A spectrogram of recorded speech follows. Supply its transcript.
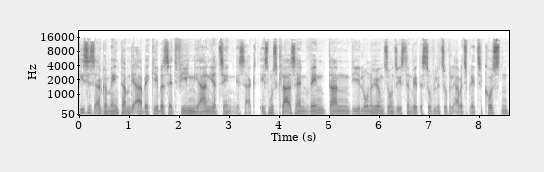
Dieses Argument haben die Arbeitgeber seit vielen Jahren, Jahrzehnten gesagt. Es muss klar sein, wenn dann die Lohnerhöhung so und so ist, dann wird es so viel und so viele Arbeitsplätze kosten.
